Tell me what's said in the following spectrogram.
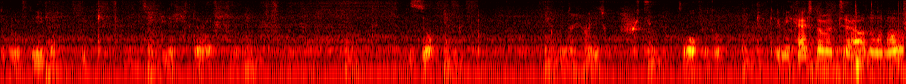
ik het niet bij ik het vliegtuig. Zo. En dan we die zo over doen. Ik ga eens bij mijn trui aan doen, want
